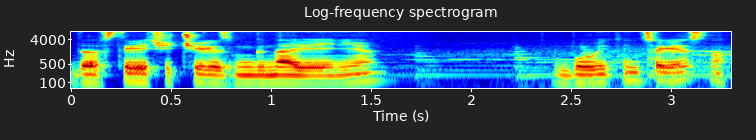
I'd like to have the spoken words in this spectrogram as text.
До встречи через мгновение. Будет интересно.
